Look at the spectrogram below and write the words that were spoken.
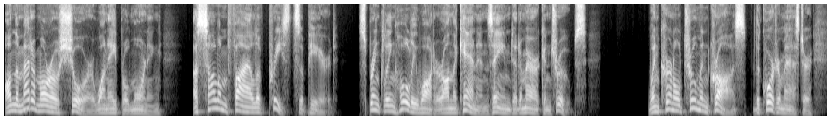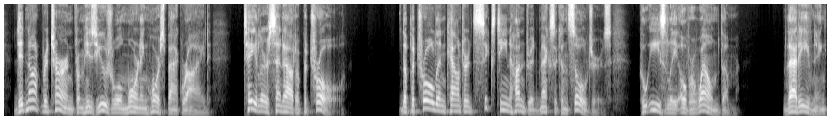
On the Matamoros shore one April morning, a solemn file of priests appeared, sprinkling holy water on the cannons aimed at American troops. When Colonel Truman Cross, the quartermaster, did not return from his usual morning horseback ride, Taylor sent out a patrol. The patrol encountered 1,600 Mexican soldiers, who easily overwhelmed them. That evening,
